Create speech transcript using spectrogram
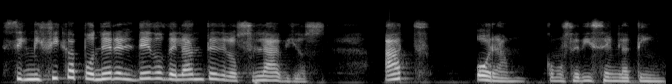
significa poner el dedo delante de los labios. Ad oram, como se dice en latín.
